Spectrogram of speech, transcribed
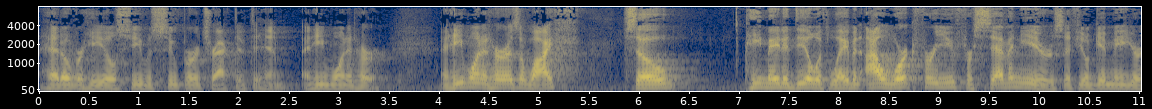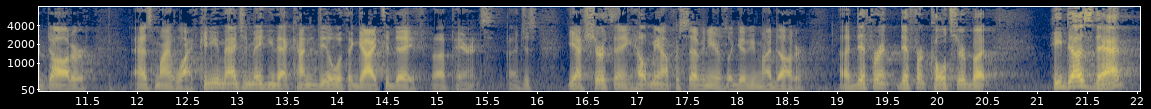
head over heels. She was super attractive to him, and he wanted her. And he wanted her as a wife. So he made a deal with Laban I'll work for you for seven years if you'll give me your daughter as my wife. Can you imagine making that kind of deal with a guy today, uh, parents? Uh, just, yeah, sure thing. Help me out for seven years. I'll give you my daughter. Uh, different, different culture, but he does that.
